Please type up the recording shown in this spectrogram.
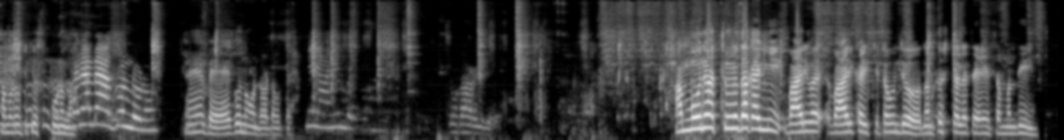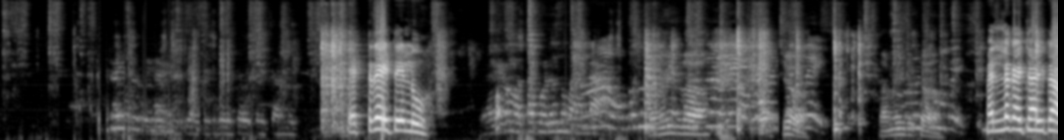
നമ്മുടെ കുട്ടിക്ക് സ്പൂൺ ഏ ബാഗ് ഒന്നും കൊണ്ടോട്ടെ കുട്ടെ. അമ്മൂനും അച്ഛനും ഇതാ കഞ്ഞി. വാരി വാരി കഴിക്കട്ടെ നമുക്ക് നിനക്ക് ഇഷ്ടല്ലേ തേങ്ങ ചമ്മന്തി. എട്ടര ആയിട്ടേ ഉള്ളൂ. മെല്ലെ കഴിച്ചാലിട്ടോ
